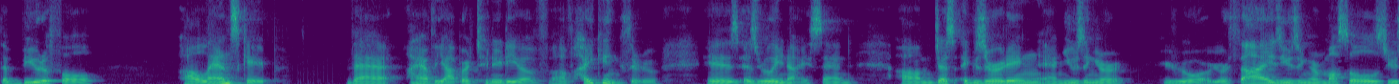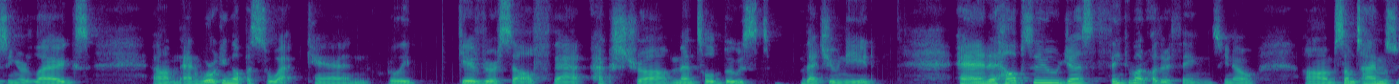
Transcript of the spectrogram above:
the beautiful uh, landscape that I have the opportunity of of hiking through is is really nice. And um, just exerting and using your your your thighs, using your muscles, using your legs, um, and working up a sweat can really give yourself that extra mental boost that you need. And it helps you just think about other things, you know. Um, sometimes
